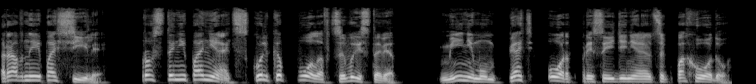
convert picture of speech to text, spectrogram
равные по силе. Просто не понять, сколько половцы выставят. Минимум пять орд присоединяются к походу.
